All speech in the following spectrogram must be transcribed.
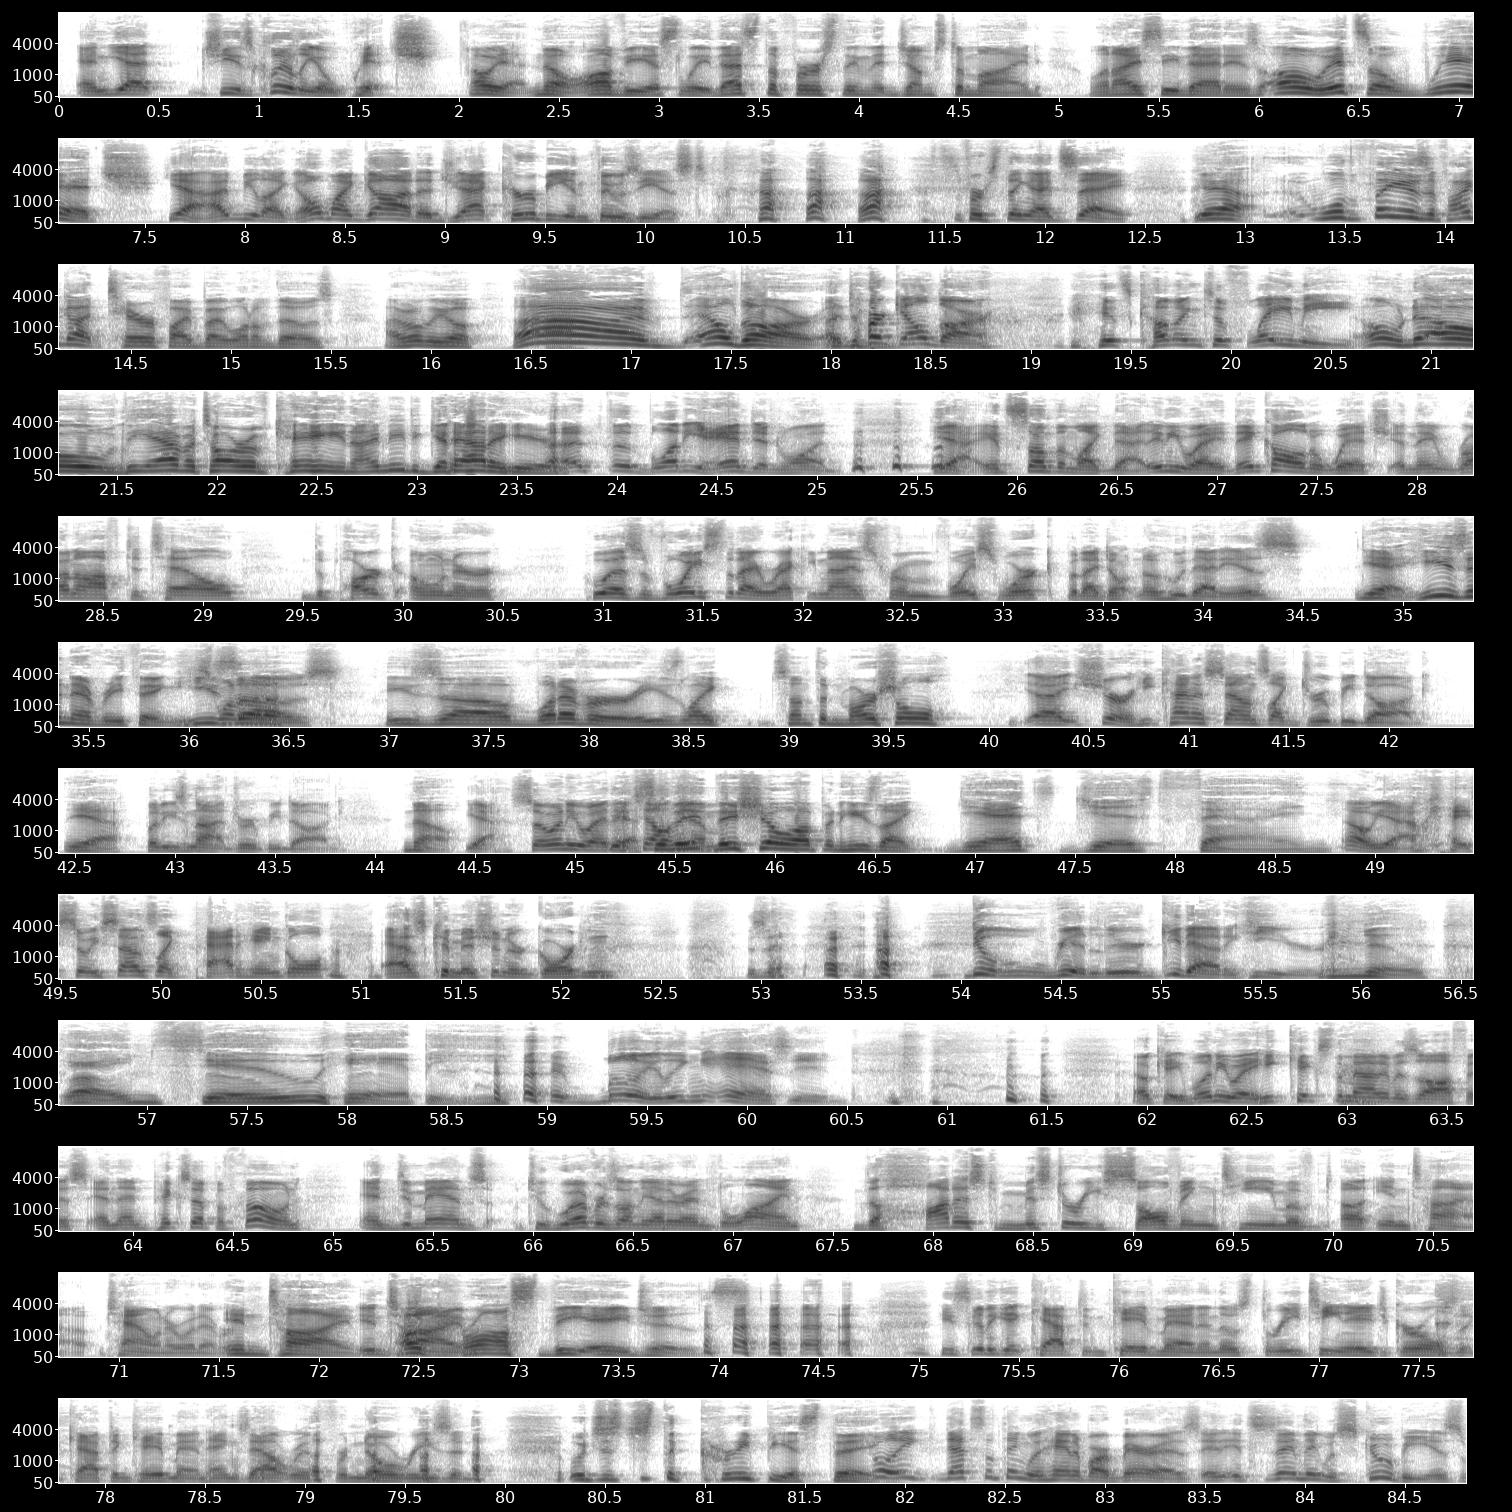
And yet she is clearly a witch. Oh yeah, no, obviously that's the first thing that jumps to mind when I see that is oh it's a witch. Yeah, I'd be like, oh my god, a Jack Kirby enthusiast. That's the first thing I'd say. Yeah, well the thing is if I got terrified by one of those, I'd probably go ah Eldar. A Dark Eldar. It's coming to flay me. oh no, the Avatar of Khaine. I need to get out of here. That's the bloody handed one. yeah, it's something like that. Anyway, they call it a witch and they run off to tell the park owner who has a voice that I recognize from voice work, but I don't know who that is. Yeah, he's in everything. He's, one of uh, those. He's uh whatever. He's like something Marshall. Yeah, sure, he kind of sounds like Droopy Dog, Yeah. but he's not Droopy Dog. No. Yeah. So anyway, they Yeah, tell so they, him. they show up and he's like, That's just fine. oh yeah, okay. So he sounds like Pat Hingle as Commissioner Gordon. Is that, Do Riddler, get out of here! No, I'm so happy. Boiling acid. okay. Well, anyway, he kicks them out of his office and then picks up a phone and demands to whoever's on the other end of the line the hottest mystery solving team of uh, in town, town or whatever. in time. In time. Across the ages. He's going to get Captain Caveman and those three teenage girls that Captain Caveman hangs out with for no reason. which is just the creepiest thing. Well, he- that's the thing with Hanna Barbera. Is it- it's the same thing with Scooby. Is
